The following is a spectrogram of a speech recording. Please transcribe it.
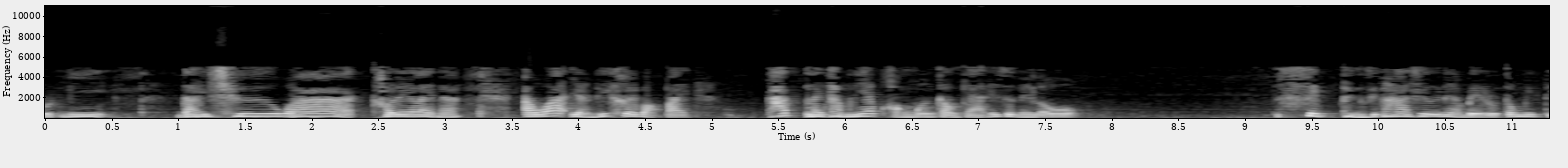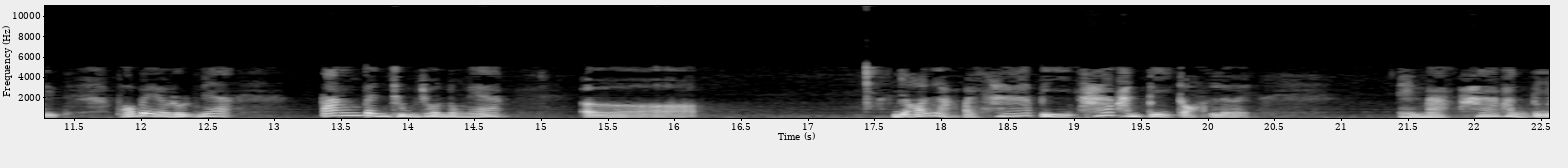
รุตนี่ได้ชื่อว่าเขาเรียกอะไรนะ เอาว่าอย่างที่เคยบอกไป ถ้าในทำเนียบของเมืองเก่าแก่ที่สุดในโลกสิบถึงสิบห้าชื่อเนี่ย เบรุตต้องมีติด เพราะเบรุตเนี่ย ตั้งเป็นชุมชนตรงเนี้ย เออย้อนหลังไปห้าปีห้าพันปีก่อนเลย เห็นไหมห้าพันปี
